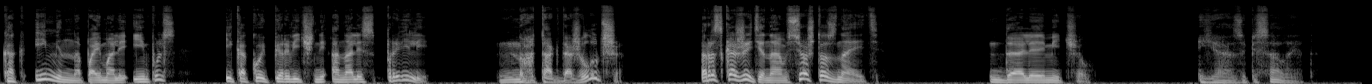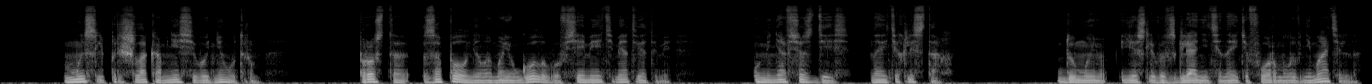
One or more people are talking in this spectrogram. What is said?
как именно поймали импульс и какой первичный анализ провели. Но так даже лучше. Расскажите нам все, что знаете. Далее Митчелл. Я записала это. Мысль пришла ко мне сегодня утром. Просто заполнила мою голову всеми этими ответами. У меня все здесь, на этих листах. Думаю, если вы взглянете на эти формулы внимательно,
